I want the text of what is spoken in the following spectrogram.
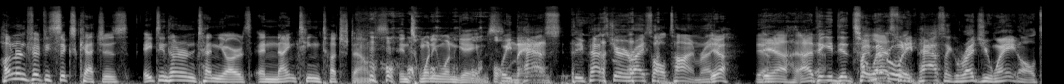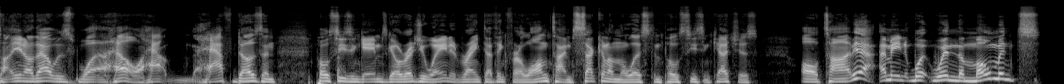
156 catches, 1810 yards, and 19 touchdowns in 21 games. Well, he, man. passed, he passed Jerry Rice all time, right? Yeah. Yeah, I think he did so I remember last when week. he passed like Reggie Wayne all the time. You know, that was what hell, half, half dozen postseason games ago. Reggie Wayne had ranked, I think, for a long time, second on the list in postseason catches all time. Yeah, I mean, when the moments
